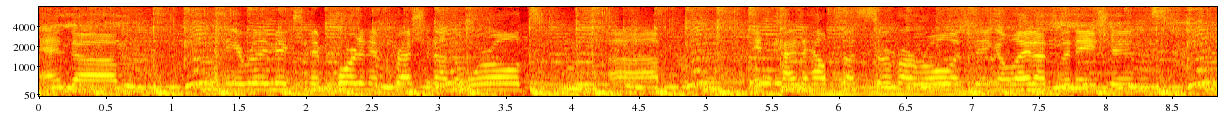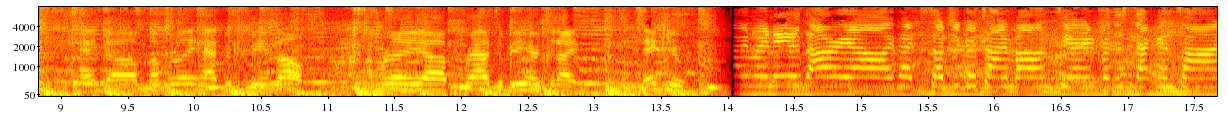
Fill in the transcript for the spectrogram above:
And um, I think it really makes an important impression on the world. Um, it kind of helps us serve our role as being a light unto the nations. And um, I'm really happy to be involved. I'm really uh, proud to be here tonight. Thank you. Hi, my name is Ariel. I've had such a good time volunteering for the second time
